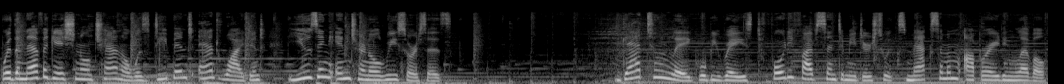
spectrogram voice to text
where the navigational channel was deepened and widened using internal resources. Gatun Lake will be raised 45 centimeters to its maximum operating level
